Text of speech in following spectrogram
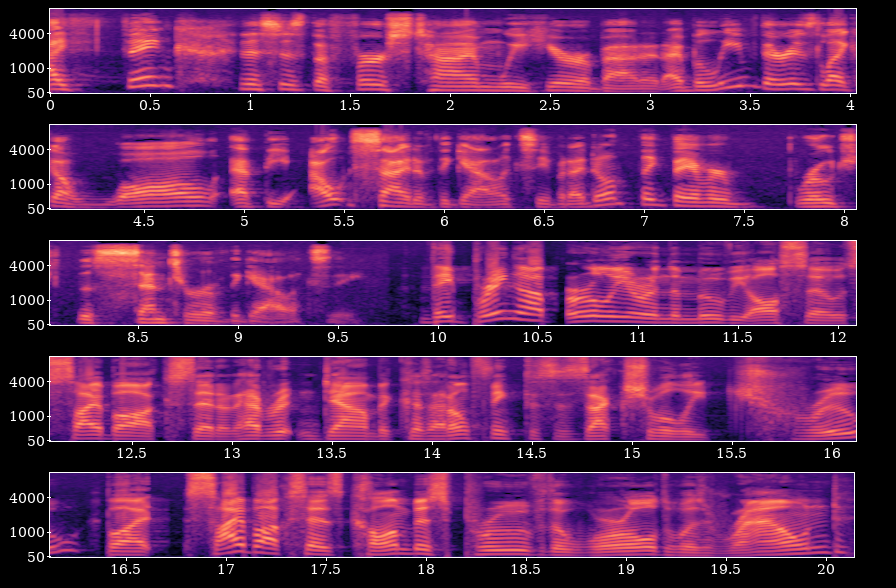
I think this is the first time we hear about it. I believe there is like a wall at the outside of the galaxy, but I don't think they ever broached the center of the galaxy. They bring up earlier in the movie also, Sybok said, and I have written down because I don't think this is actually true, but Sybok says Columbus proved the world was round,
